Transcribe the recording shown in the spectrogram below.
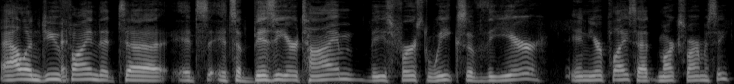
Alan, do you find that uh, it's it's a busier time these first weeks of the year in your place at Mark's Pharmacy?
